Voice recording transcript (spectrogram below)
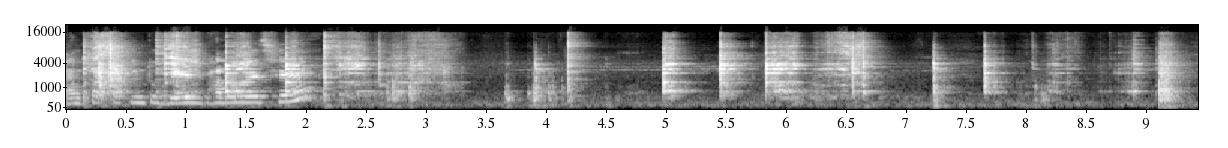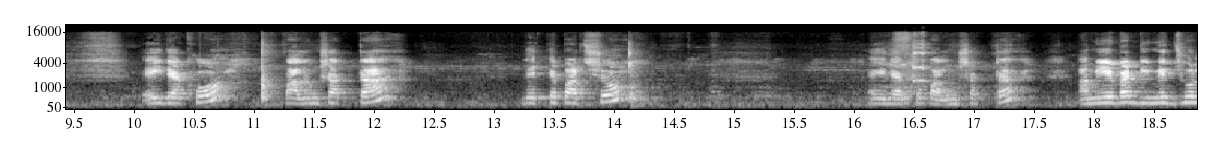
পালং শাকটা কিন্তু বেশ ভালো হয়েছে। এই দেখো পালং শাকটা, দেখতে পাচ্ছ এই দেখো পালং শাকটা। আমি এবার ডিমের ঝোল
